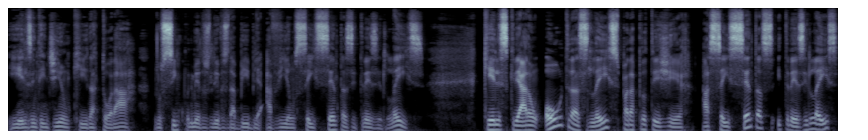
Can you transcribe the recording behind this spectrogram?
e eles entendiam que na Torá, nos cinco primeiros livros da Bíblia, haviam 613 leis, que eles criaram outras leis para proteger as 613 leis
